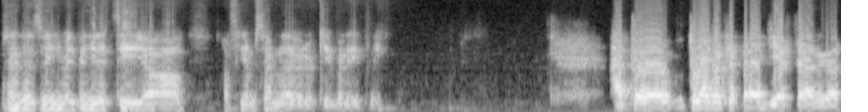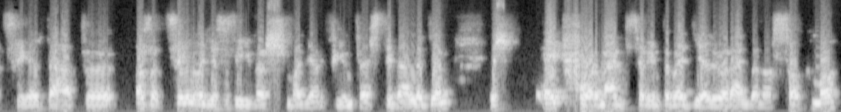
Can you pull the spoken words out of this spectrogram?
rendezvény, vagy mennyire célja a, a film szemle örökébe lépni? Hát tulajdonképpen egyértelmű a cél, tehát az a cél, hogy ez az éves Magyar Filmfesztivál legyen, és egyformán szerintem egyenlő arányban a szakma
